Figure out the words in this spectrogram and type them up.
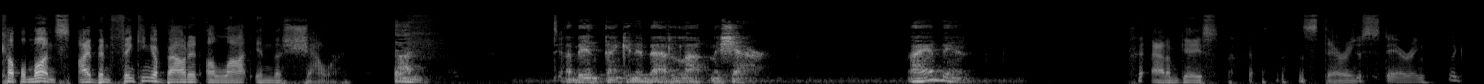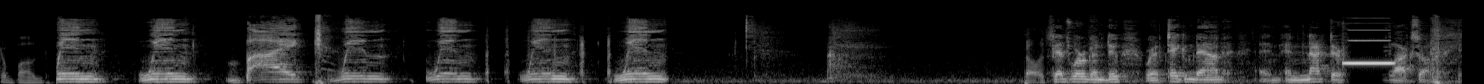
couple months, I've been thinking about it a lot in the shower. Done. I've been thinking about it a lot in the shower. I have been. Adam Gase staring. Just staring like a bug. Win, win, buy, win, win. win, win. Belichick. That's what we're going to do. We're going to take them down and, and knock their blocks off.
